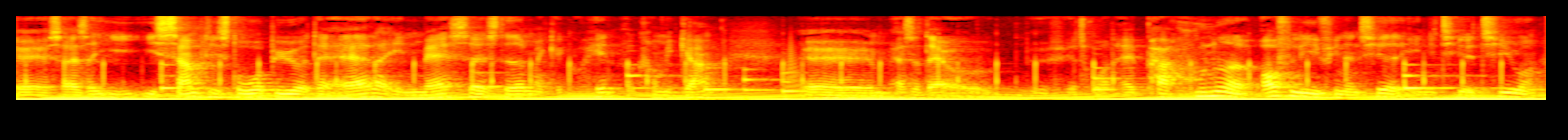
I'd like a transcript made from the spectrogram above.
Øh, så altså i, i samtlige store byer, der er der en masse steder, man kan hen og komme i gang. Øh, altså der er jo, jeg tror, der er et par hundrede offentlige finansierede initiativer.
